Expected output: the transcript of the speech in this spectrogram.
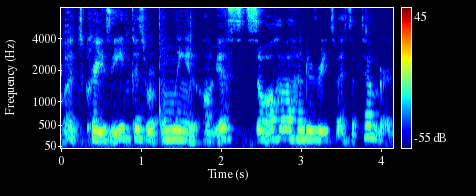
But it's crazy because we're only in August, so I'll have 100 reads by September.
